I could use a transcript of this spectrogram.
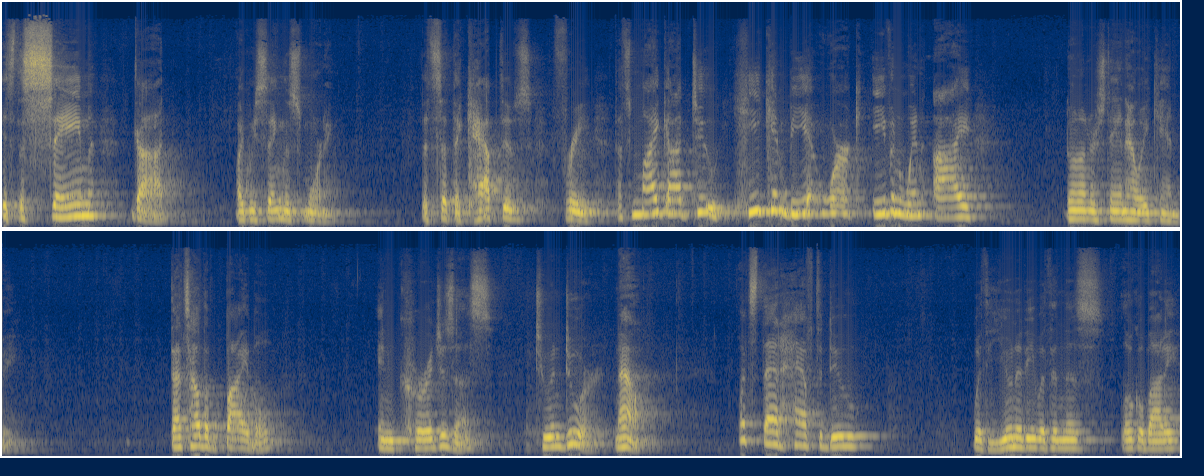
It's the same God, like we sang this morning, that set the captives free. That's my God too. He can be at work even when I don't understand how he can be. That's how the Bible encourages us to endure. Now, what's that have to do with unity within this local body?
